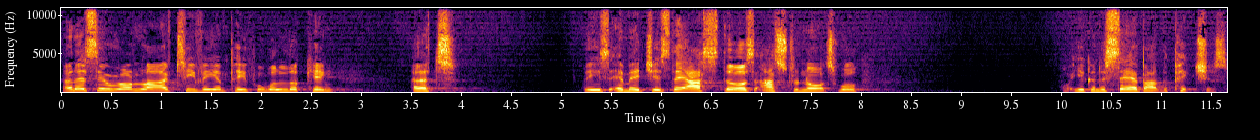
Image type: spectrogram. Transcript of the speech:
And as they were on live TV and people were looking at these images, they asked those astronauts, Well, what are you going to say about the pictures?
